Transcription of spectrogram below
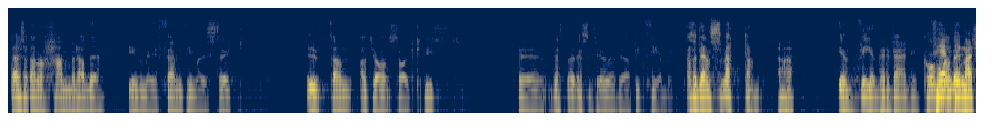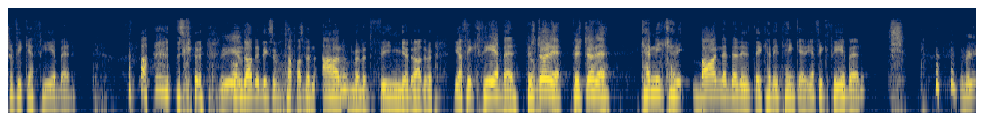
Där satt han och hamrade in mig i fem timmar i sträck. Utan att jag sa ett knyst. Eh, detta resulterade i att jag fick feber. Alltså den smärtan Ja. är vedervärdig. Kom Fem där- timmar så fick jag feber. du skulle, Om du hade liksom tappat en arm eller ett finger, du hade väl- Jag fick feber, förstår du? Förstår du? Kan ni, kan ni, barnen där ute, kan ni tänka er, jag fick feber? Nej, men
